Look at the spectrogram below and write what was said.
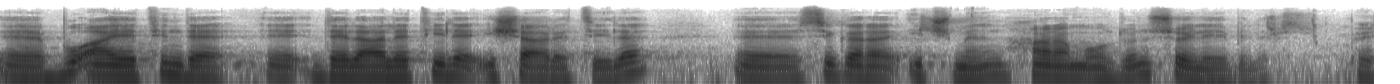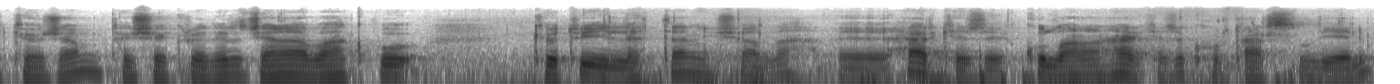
e, bu ayetin de e, delaletiyle, işaretiyle e, sigara içmenin haram olduğunu söyleyebiliriz. Peki hocam teşekkür ederiz. Cenab-ı Hak bu kötü illetten inşallah e, herkesi, kullanan herkesi kurtarsın diyelim.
